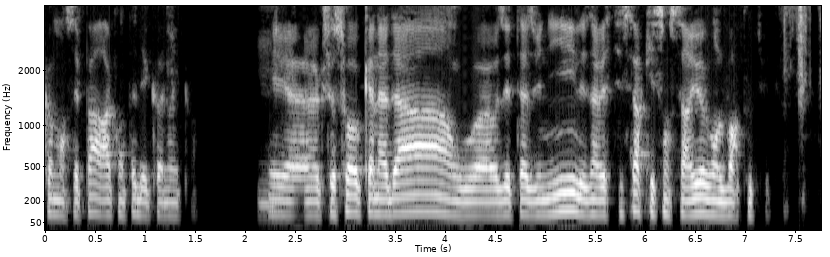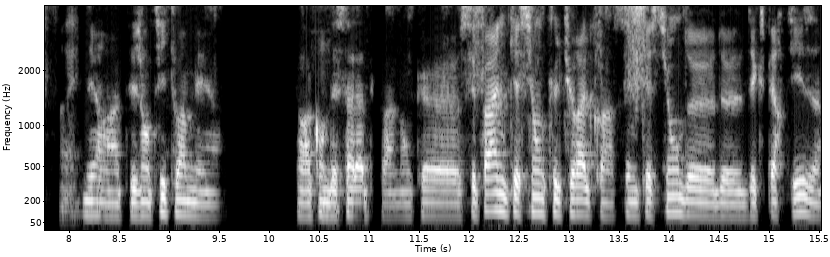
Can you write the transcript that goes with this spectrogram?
Commencez pas à raconter des conneries. Quoi. Hmm. Et euh, que ce soit au Canada ou euh, aux États-Unis, les investisseurs qui sont sérieux vont le voir tout de suite. Ouais. Dire, hein, t'es gentil toi, mais euh, tu racontes des salades. Quoi. Donc euh, c'est pas une question culturelle, quoi. C'est une question de d'expertise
